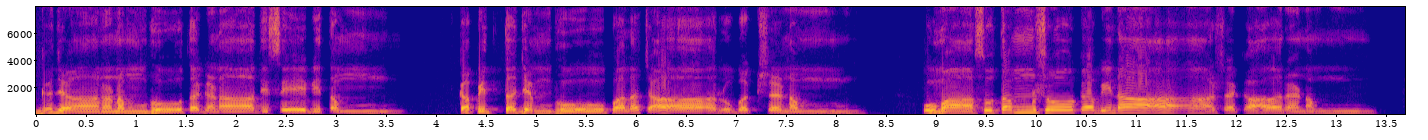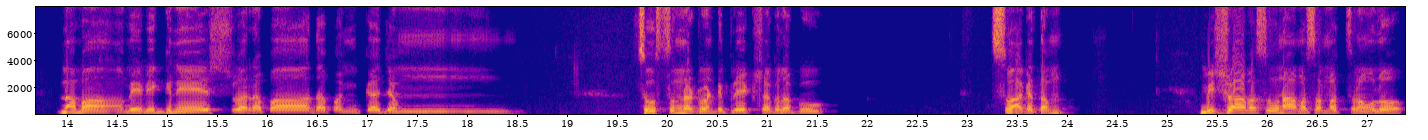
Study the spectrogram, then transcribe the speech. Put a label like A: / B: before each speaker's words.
A: గజాననం భూతగణాదిసేవితం కపిత్తజంభూపలచారుభక్షణం. ఉమాసుతం శోక వినాశకారణం నమామి విఘ్నేశ్వర పాద పంకజం చూస్తున్నటువంటి ప్రేక్షకులకు స్వాగతం. విశ్వావసునామ సంవత్సరంలో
